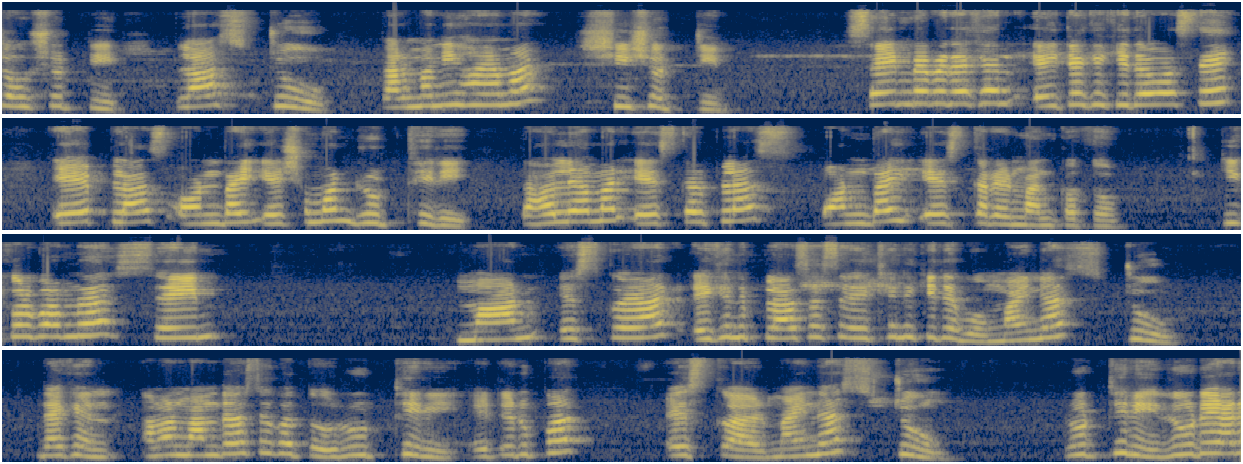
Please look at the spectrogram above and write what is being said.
চৌষট্টি প্লাস টু তার মানে হয় আমার ছিষট্টি। সেম ভাবে দেখেন, এইটাকে কি দেওয়া আছে? A plus one by a সমান রুট থ্রি তাহলে আমার a square plus one by a স্কোয়ারের মান কত? কি করব আমরা? সেম মান স্কোয়ার এখানে প্লাস আছে, এখানে কি দেবো? মাইনাস টু দেখেন, আমার মান দেওয়া আছে কত? রুট থ্রি এটার উপর square minus two root three রুটে আর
